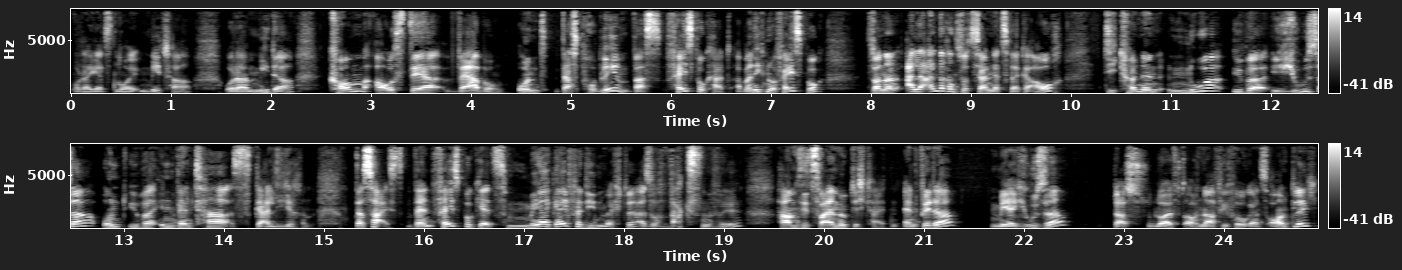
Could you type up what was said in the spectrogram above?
oder jetzt neu Meta oder Mida kommen aus der Werbung. Und das Problem, was Facebook hat, aber nicht nur Facebook, sondern alle anderen sozialen Netzwerke auch, die können nur über User und über Inventar skalieren. Das heißt, wenn Facebook jetzt mehr Geld verdienen möchte, also wachsen will, haben sie zwei Möglichkeiten. Entweder mehr User, das läuft auch nach wie vor ganz ordentlich.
